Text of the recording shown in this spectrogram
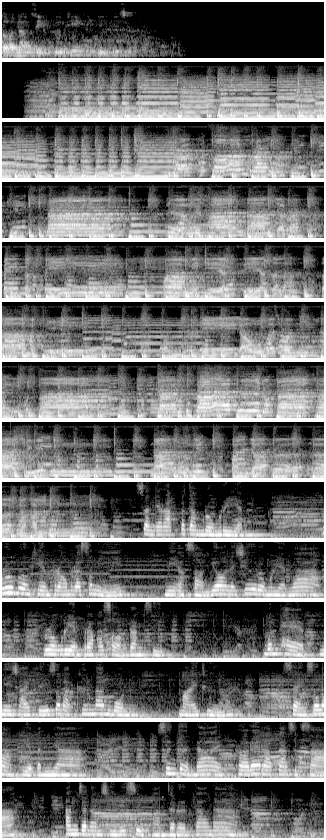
สอนลังสิตคือที่ที่ดีที่สุด สักษ์ประจำโรงเรียน รูปดวงเทียนพร้อมรัศมี มีอักษรย่อและชื่อโรงเรียนว่า โรงเรียนประพัฒสอนรังสิตบนแถบมีชายพลิ้วสะบัดขึ้นด้านบน หมายถึง แสงสว่างเปรียบปัญญา ซึ่งเกิดได้เพราะได้รับการศึกษา อันจะนำชีวิตสู่ความเจริญก้าวหน้า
